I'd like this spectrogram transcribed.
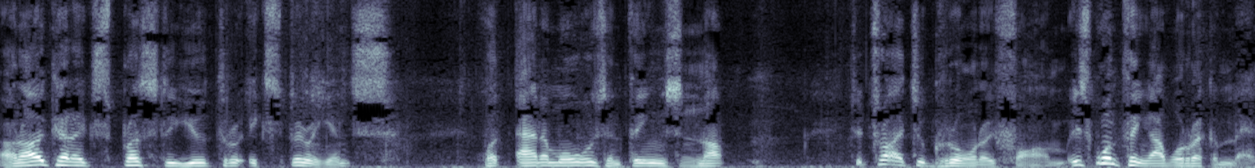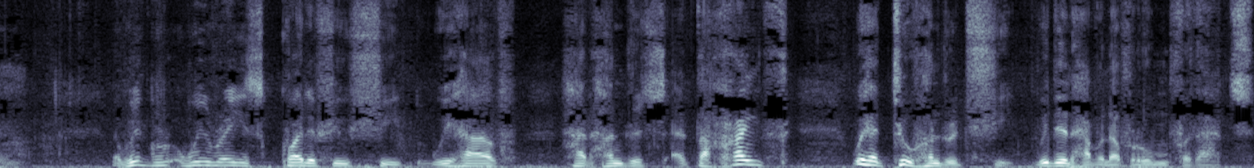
And I can express to you through experience what animals and things not to try to grow on a farm. It's one thing I will recommend. We, we raised quite a few sheep. We have had hundreds. At the height, we had 200 sheep. We didn't have enough room for that.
